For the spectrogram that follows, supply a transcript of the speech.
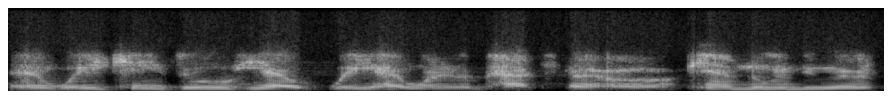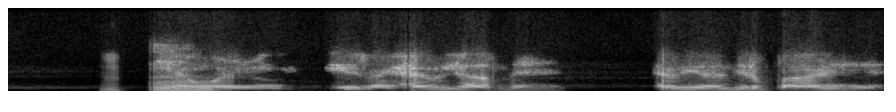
And Wade came through. He had Wade had one of them hats that uh, Cam Newton be wearing. He had one of them. He was like, "Hurry up, man! Hurry up, get up out of here!"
